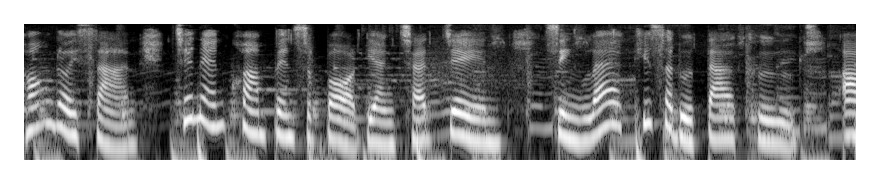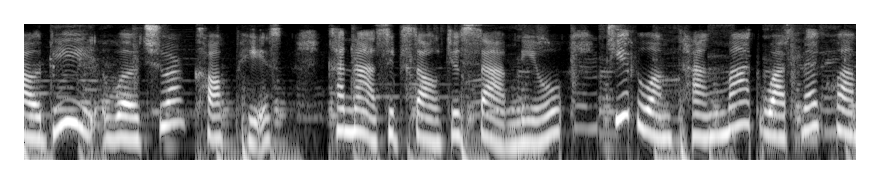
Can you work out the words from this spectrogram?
ห้องโดยสารที่เน้นความเป็นสปอร์ตอย่างชัดเจน สิ่งแรกที่สะดุดตาคือ Audi Virtual Cockpit ขนาด 12.3 นิ้ว ที่รวมทั้งมาตรวัดและความ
